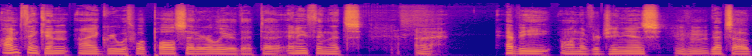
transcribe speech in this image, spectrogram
I'm thinking I agree with what Paul said earlier that uh, anything that's uh, heavy on the Virginias, Mm-hmm. that's a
